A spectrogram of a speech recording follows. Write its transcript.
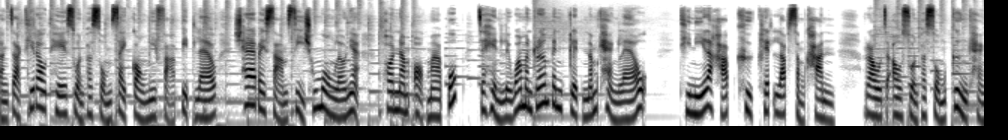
หลังจากที่เราเทส่วนผสมใส่กล่องมีฝาปิดแล้ว แช่ไป 3-4 ชั่วโมงแล้วเนี่ย พอนำออกมาปุ๊บ จะเห็นเลยว่ามันเริ่มเป็นเกล็ดน้ำแข็งแล้ว ทีนี้ล่ะครับ คือเคล็ดลับสำคัญ เราจะเอาส่วนผสมกึ่งแข็ง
